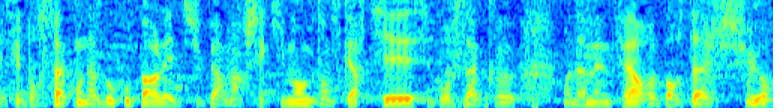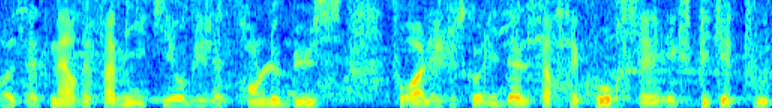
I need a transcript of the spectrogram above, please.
Et c'est pour ça qu'on a beaucoup parlé de supermarchés qui manquent dans ce quartier. C'est pour ça qu'on a même fait un reportage sur cette mère de famille qui est obligée de prendre le bus pour aller jusqu'au Lidl faire ses courses et expliquer toute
